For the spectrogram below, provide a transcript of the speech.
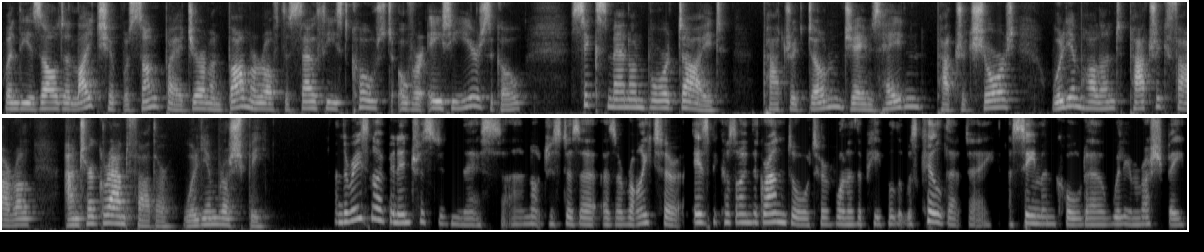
When the Isolda lightship was sunk by a German bomber off the southeast coast over 80 years ago, six men on board died Patrick Dunn, James Hayden, Patrick Short, William Holland, Patrick Farrell, and her grandfather, William Rushby. And the reason I've been interested in this, uh, not just as a as a writer, is because I'm the granddaughter of one of the people that was killed that day, a seaman called uh, William Rushby.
